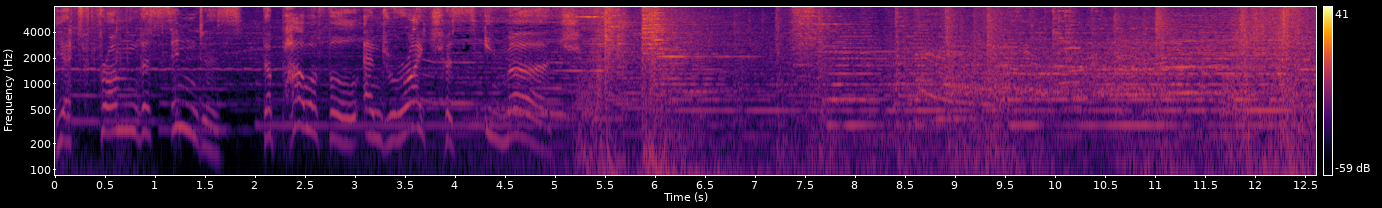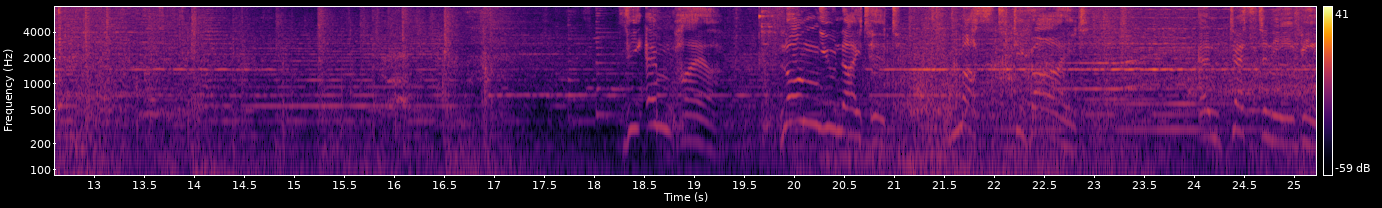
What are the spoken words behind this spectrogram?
Yet from the cinders, the powerful and righteous emerge. Empire, long united, must divide. And destiny be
